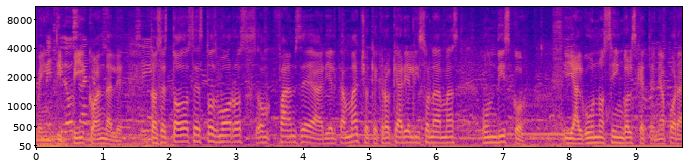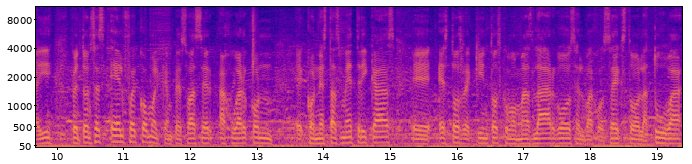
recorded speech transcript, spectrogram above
veintipico, ándale. Entonces todos estos morros son fans de Ariel Camacho, que creo que Ariel hizo nada más un disco y algunos singles que tenía por ahí. Pero entonces él fue como el que empezó a hacer, a jugar con, eh, con estas métricas, eh, estos requintos como más largos, el bajo sexto, la tuba,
